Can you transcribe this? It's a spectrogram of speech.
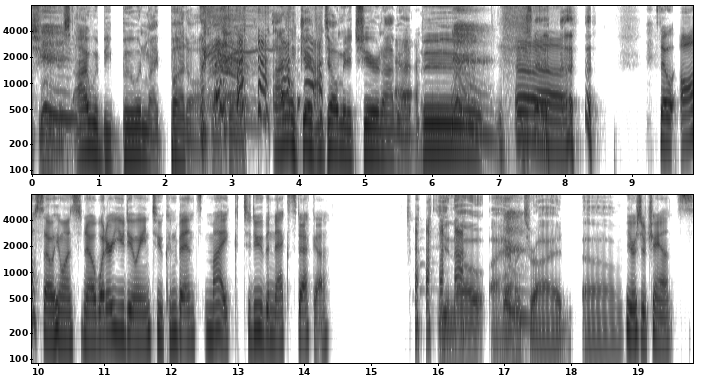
Jesus, I would be booing my butt off right there. I don't care if you tell me to cheer and I'd be like, boo. Uh, so also he wants to know what are you doing to convince Mike to do the next DEKA? You know, I haven't tried. Um, Here's your chance.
